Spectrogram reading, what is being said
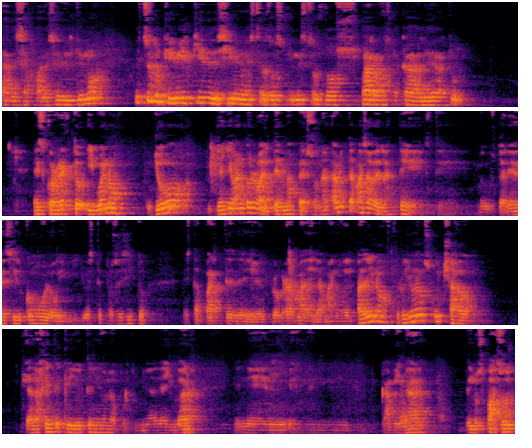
a desaparecer el temor. Esto es lo que Bill quiere decir en, estas dos, en estos dos párrafos que acaba de leer Arturo. Es correcto. Y bueno, yo ya llevándolo al tema personal, ahorita más adelante este, me gustaría decir cómo lo viví yo este procesito, esta parte del programa de la mano del padrino, pero yo he escuchado que a la gente que yo he tenido la oportunidad de ayudar en el, caminar de los pasos,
